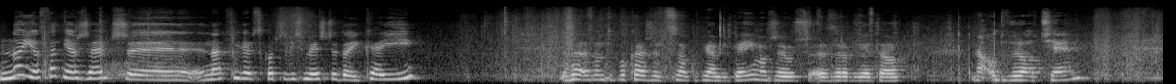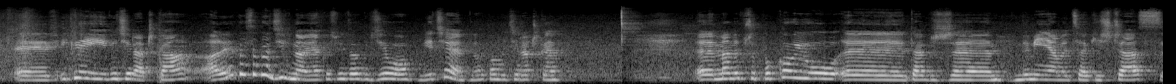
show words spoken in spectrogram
No i ostatnia rzecz. e, Na chwilę wskoczyliśmy jeszcze do Ikei. Zaraz Wam tu pokażę, co kupiłam w Ikei. Może już zrobimy to na odwrocie. E, W Ikei wycieraczka, ale jakaś taka dziwna, jakoś mnie to wzięło, wiecie, na taką wycieraczkę. E, Mamy w przedpokoju, e, także wymieniamy co jakiś czas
